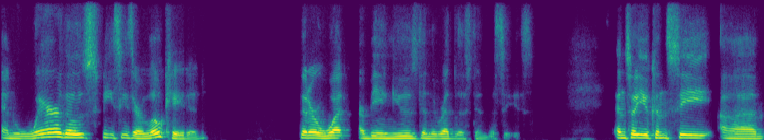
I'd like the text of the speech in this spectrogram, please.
and where those species are located that are what are being used in the red list indices. And so you can see um,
